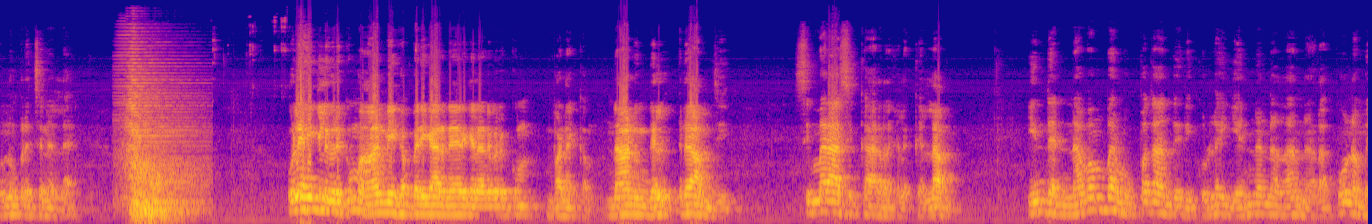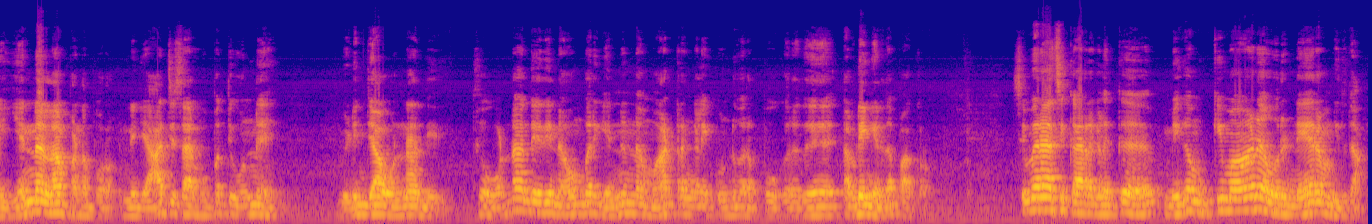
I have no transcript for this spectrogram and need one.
ஒன்றும் பிரச்சனை இல்லை. உலகெங்கில் இருக்கும் ஆன்மீக பரிகார நேர்கள் அனைவருக்கும் வணக்கம். நான் உங்கள் ராம்ஜி. சிம்மராசிக்காரர்களுக்கெல்லாம் இந்த நவம்பர் முப்பதாம் தேதிக்குள்ள என்னென்னலாம் நடக்கும் நம்ம என்னெல்லாம் பண்ண போகிறோம் இன்னைக்கு ஆட்சி சார் முப்பத்தி ஒன்று விடிஞ்சா ஒன்றாம் தேதி. ஸோ ஒன்றாம் தேதி நவம்பர் என்னென்ன மாற்றங்களை கொண்டு வரப்போகிறது அப்படிங்கிறத பார்க்குறோம். சிம்மராசிக்காரர்களுக்கு மிக முக்கியமான ஒரு நேரம் இதுதான்.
